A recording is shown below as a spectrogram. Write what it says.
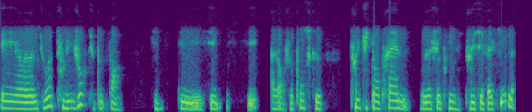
Et euh, tu vois, tous les jours, tu peux, enfin, c'est, alors je pense que plus tu t'entraînes au lâcher prise, plus c'est facile.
